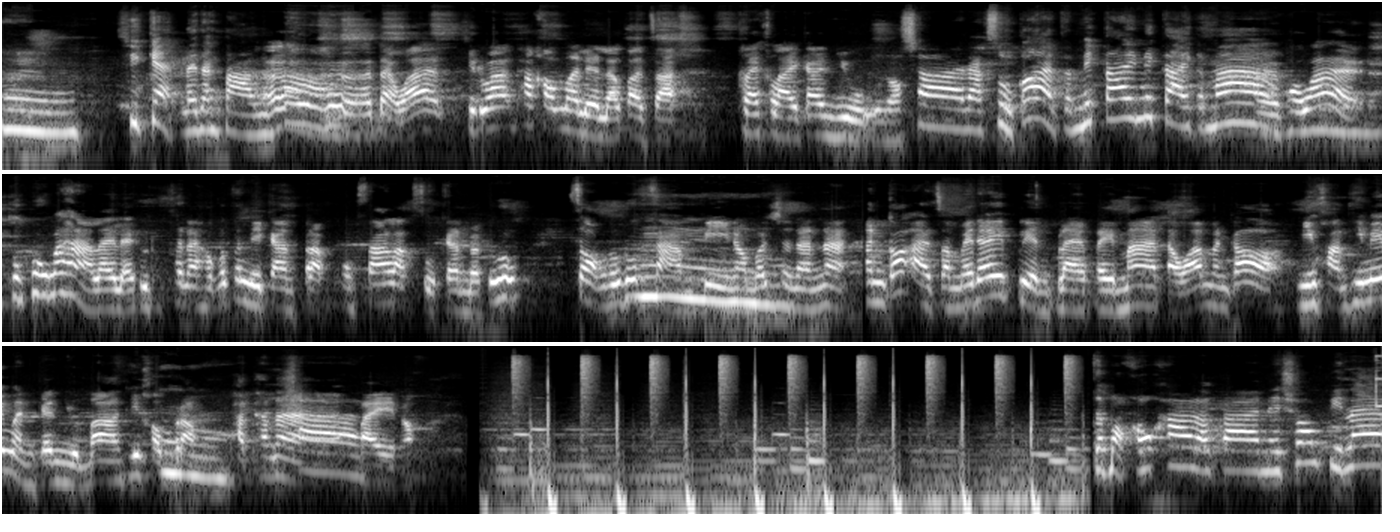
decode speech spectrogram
อืมทีแกตอะไรต่างๆหรือเปล่าเออแต่ว่าคิดว่าถ้าเข้ามาเรียนแล้วก็อาจจะ คล้ายๆกันอยู่เนาะใช่หลักสูตรก็อาจจะไม่ใกล้ไม่ไกลกันมากเออเพราะว่าทุกๆมหาลัยหลายทุกๆคณะเขาก็จะมีการปรับโครงสร้างหลักสูตรกันแบบทุกๆสองทุกๆสามอืมปีเนาะเพราะฉะนั้นอะมันก็อาจจะไม่ได้เปลี่ยนแปลงไปมาก แต่ว่ามันก็มีความที่ไม่เหมือนกันอยู่บ้างที่เขาปรับพัฒนาไปเนาะ จะบอกคร่าวๆแล้วกันในช่วงปีแรก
